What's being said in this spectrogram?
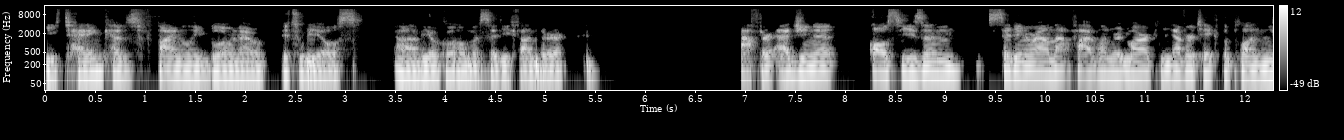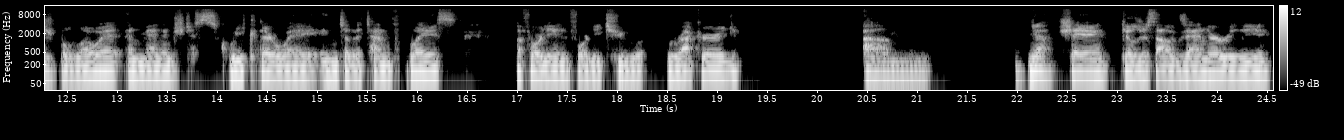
the tank has finally blown out its hmm. wheels. Uh, the Oklahoma City Thunder, after edging it all season, sitting around that 500 mark, never take the plunge below it, and manage to squeak their way into the 10th place, a 40 and 42 record. Um, yeah, Shai Gilgeous-Alexander really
